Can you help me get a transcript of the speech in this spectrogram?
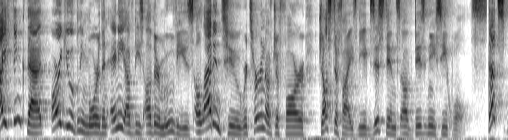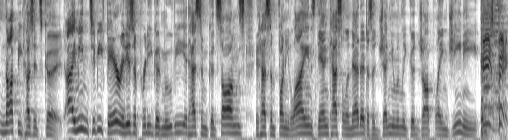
I think that, arguably more than any of these other movies, Aladdin 2 Return of Jafar justifies the existence of Disney sequels. That's not because it's good. I mean, to be fair, it is a pretty good movie. It has some good songs, it has some funny lines. Dan Castellaneta does a genuinely good job playing Genie. He's big,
